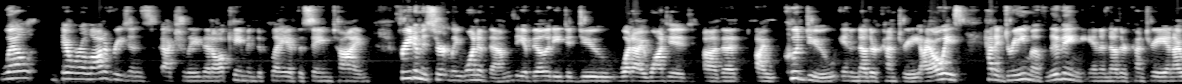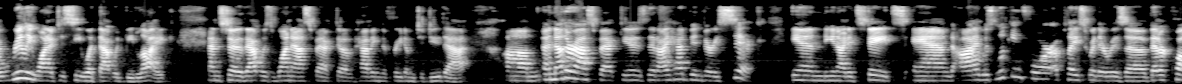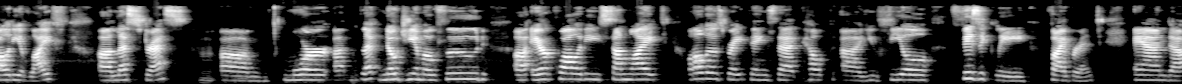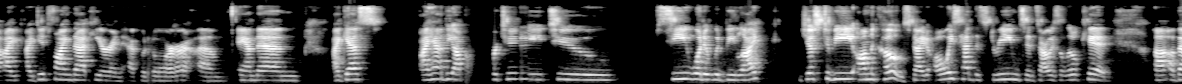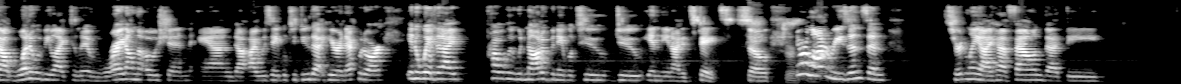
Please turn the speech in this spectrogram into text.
Well, there were a lot of reasons actually that all came into play at the same time. Freedom is certainly one of them, the ability to do what I wanted uh, that I could do in another country. I always had a dream of living in another country, and I really wanted to see what that would be like. And so that was one aspect of having the freedom to do that. Um, another aspect is that I had been very sick in the United States, and I was looking for a place where there was a better quality of life, uh, less stress, mm. um, more uh, no GMO food, uh, air quality, sunlight, all those great things that help uh, you feel physically vibrant. And uh, I, I, did find that here in Ecuador. Um, and then I guess I had the opportunity to see what it would be like just to be on the coast. I'd always had this dream since I was a little kid uh, about what it would be like to live right on the ocean. And uh, I was able to do that here in Ecuador in a way that I probably would not have been able to do in the United States. So sure. there are a lot of reasons. And certainly I have found that the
